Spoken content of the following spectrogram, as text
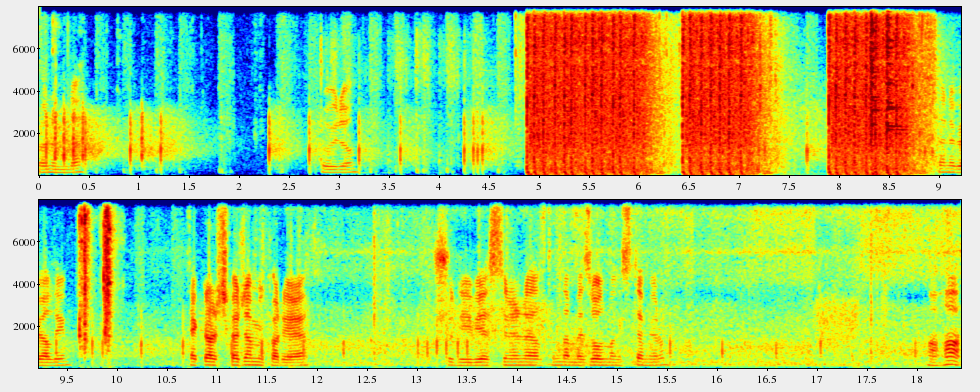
Önümde. Duydum. Seni bir alayım. Tekrar çıkacağım yukarıya ya. Şu DBS'inin altında meze olmak istemiyorum. Aha.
